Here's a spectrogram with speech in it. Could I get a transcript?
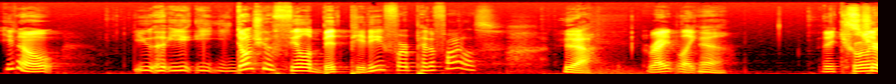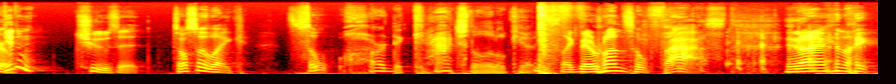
you know, you, you, you don't you feel a bit pity for pedophiles, yeah, right? Like yeah. They truly true. didn't choose it. It's also like so hard to catch the little kids. like they run so fast. You know what I mean? Like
